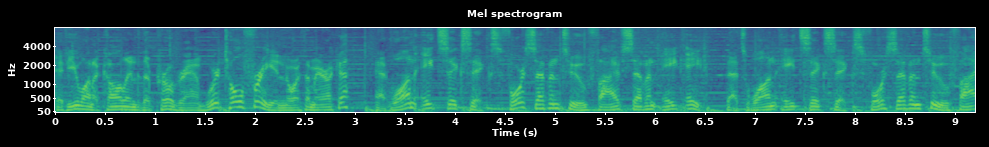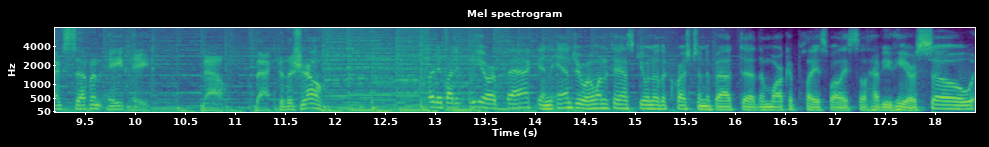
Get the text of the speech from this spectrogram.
If you want to call into the program, we're toll free in North America at 1 866 472 5788. That's 1 866 472 5788. Now, back to the show. All right, everybody, we are back. And Andrew, I wanted to ask you another question about uh, the marketplace while I still have you here. So,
